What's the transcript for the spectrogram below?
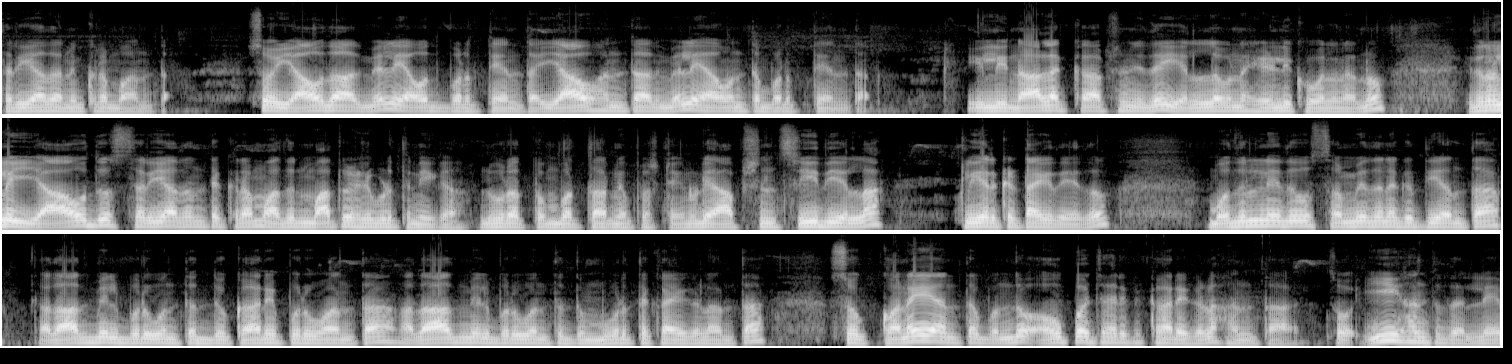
ಸರಿಯಾದ ಅನುಕ್ರಮ ಅಂತ. ಸೊ ಯಾವುದಾದ್ಮೇಲೆ ಯಾವ್ದು ಬರುತ್ತೆ ಅಂತ, ಯಾವ ಹಂತ ಆದಮೇಲೆ ಯಾವ ಹಂತ ಬರುತ್ತೆ ಅಂತ. ಇಲ್ಲಿ ನಾಲ್ಕು ಆಪ್ಷನ್ ಇದೆ, ಎಲ್ಲವನ್ನ ಹೇಳಲಿಕ್ಕೆ ಹೋಗಲ್ಲ ನಾನು. ಇದರಲ್ಲಿ ಯಾವುದು ಸರಿಯಾದಂಥ ಕ್ರಮ ಅದನ್ನು ಮಾತ್ರ ಹೇಳಿಬಿಡ್ತೀನಿ ಈಗ. ನೂರ ತೊಂಬತ್ತಾರನೇ ಪ್ರಶ್ನೆ. ನೋಡಿ ಆಪ್ಷನ್ ಸಿ ಇದೆಯಲ್ಲ ಕ್ಲಿಯರ್ ಕಟ್ ಆಗಿದೆ ಇದು. ಮೊದಲನೇದು ಸಂವೇದನಗತಿ ಅಂತ, ಅದಾದಮೇಲೆ ಬರುವಂಥದ್ದು ಕಾರ್ಯಪೂರ್ವ ಅಂತ, ಅದಾದಮೇಲೆ ಬರುವಂಥದ್ದು ಮೂರ್ತ ಕಾಯಿಗಳಂತ ಸೊ ಕೊನೆಯ ಅಂತ ಬಂದು ಔಪಚಾರಿಕ ಕಾರ್ಯಗಳ ಹಂತ. ಸೊ ಈ ಹಂತದಲ್ಲೇ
